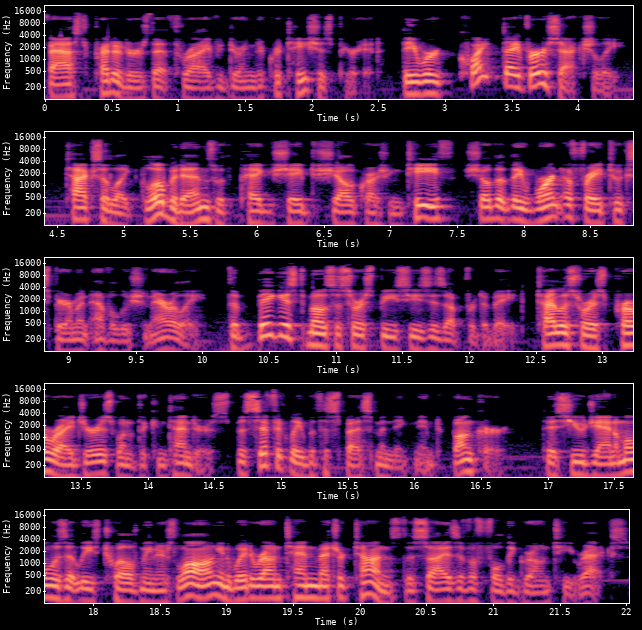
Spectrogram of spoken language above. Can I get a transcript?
fast predators that thrived during the Cretaceous period. They were quite diverse actually. Taxa like globidens with peg shaped shell crushing teeth show that they weren't afraid to experiment evolutionarily. The biggest mosasaur species is up for debate. Tylosaurus proriger is one of the contenders, specifically with a specimen nicknamed Bunker. This huge animal was at least 12 meters long and weighed around 10 metric tons, the size of a fully grown T Rex.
